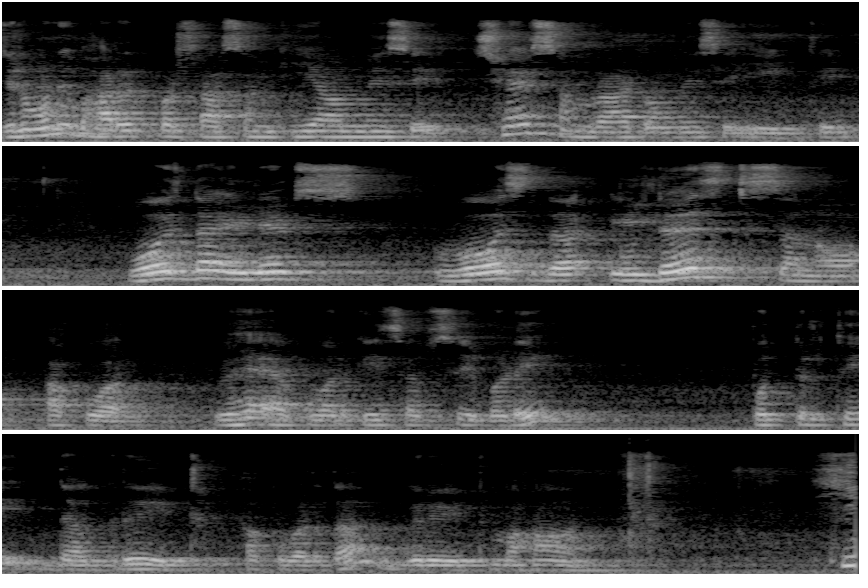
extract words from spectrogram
जिन्होंने भारत पर शासन किया उनमें से छह सम्राटों में से एक थे। Was the eldest was the eldest son of Akbar वह अकबर के सबसे बड़े पुत्र थे the great, Akbar the great, महान। He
